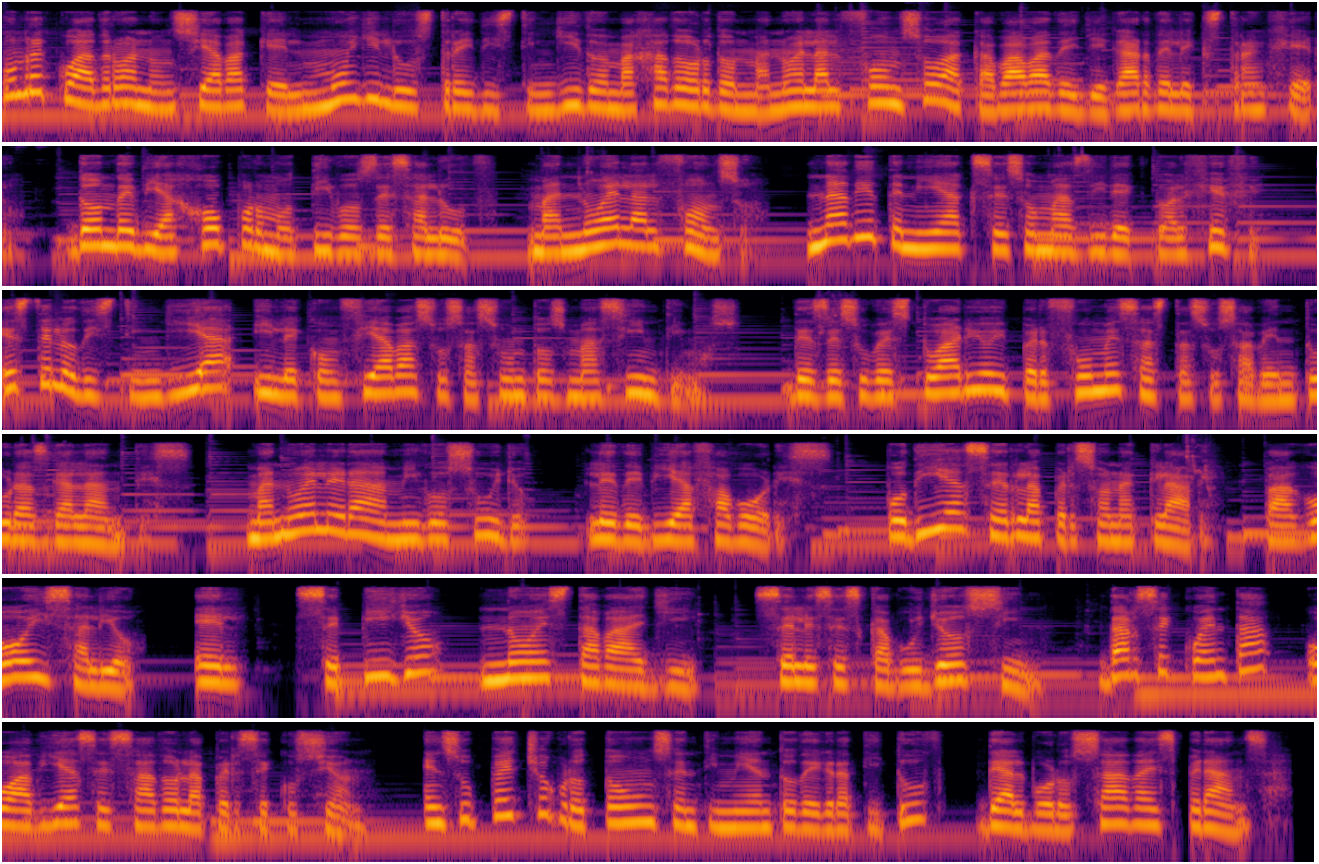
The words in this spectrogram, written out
un recuadro anunciaba que el muy ilustre y distinguido embajador don Manuel Alfonso acababa de llegar del extranjero, donde viajó por motivos de salud. Manuel Alfonso. Nadie tenía acceso más directo al jefe. Este lo distinguía y le confiaba sus asuntos más íntimos, desde su vestuario y perfumes hasta sus aventuras galantes. Manuel era amigo suyo, le debía favores. Podía ser la persona clave. Pagó y salió. Él, Cepillo, no estaba allí. Se les escabulló sin darse cuenta o había cesado la persecución. En su pecho brotó un sentimiento de gratitud, de alborozada esperanza.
